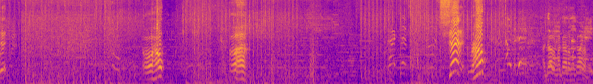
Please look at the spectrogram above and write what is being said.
Shit. Oh help! Access. Shit! Help! I got him. I got him. I got him.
